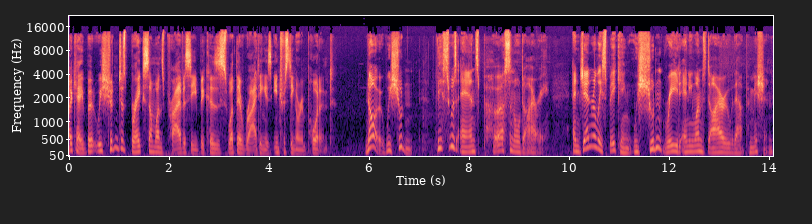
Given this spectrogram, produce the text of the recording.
Okay, but we shouldn't just break someone's privacy because what they're writing is interesting or important. No, we shouldn't. This was Anne's personal diary. And generally speaking, we shouldn't read anyone's diary without permission.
